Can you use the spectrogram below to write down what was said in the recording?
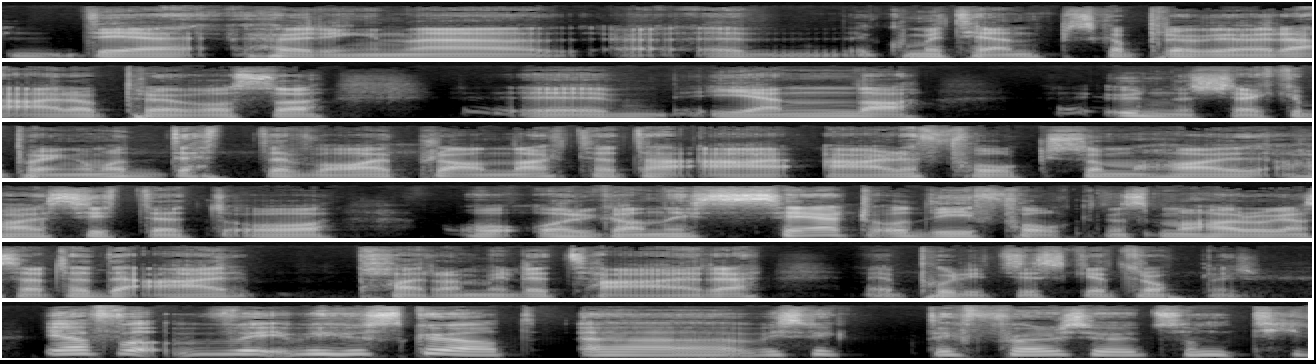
det høringene, eh, komiteen skal prøve å gjøre, er å prøve også eh, igjen da understreke poenget om at dette var planlagt. Dette er, er det folk som har, har sittet og, og organisert, og de folkene som har organisert det, det er paramilitære eh, politiske tropper. Ja, for vi, vi husker jo at uh, vi, Det føles jo ut som 10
